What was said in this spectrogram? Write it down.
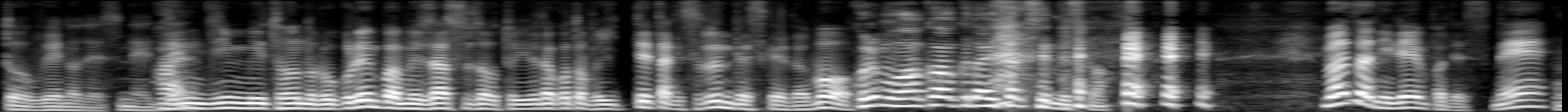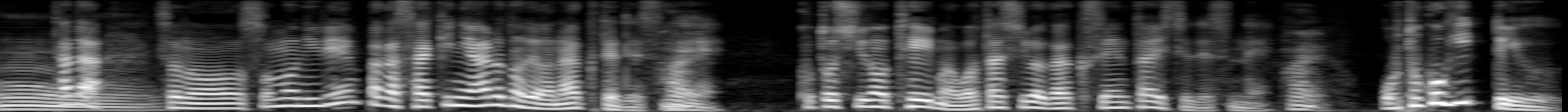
と上のですね、はい。前人未到の6連覇目指すぞというようなことも言ってたりするんですけれども。これもワクワク大作戦ですか？まずは2連覇ですね。うん。ただそのその2連覇が先にあるのではなくてですね、はい。今年のテーマ私は学生に対してですねはい。男気っていう、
